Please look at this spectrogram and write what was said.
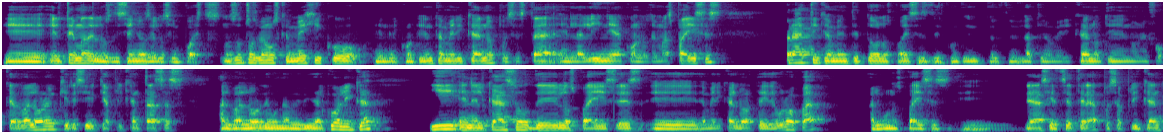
el tema de los diseños de los impuestos. Nosotros vemos que México en el continente americano pues está en la línea con los demás países prácticamente todos los países del continente latinoamericano tienen un enfoque al valor, quiere decir que aplican tasas al valor de una bebida alcohólica. Y en el caso de los países eh, de América del Norte y de Europa, algunos países eh, de Asia, etcétera, pues aplican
